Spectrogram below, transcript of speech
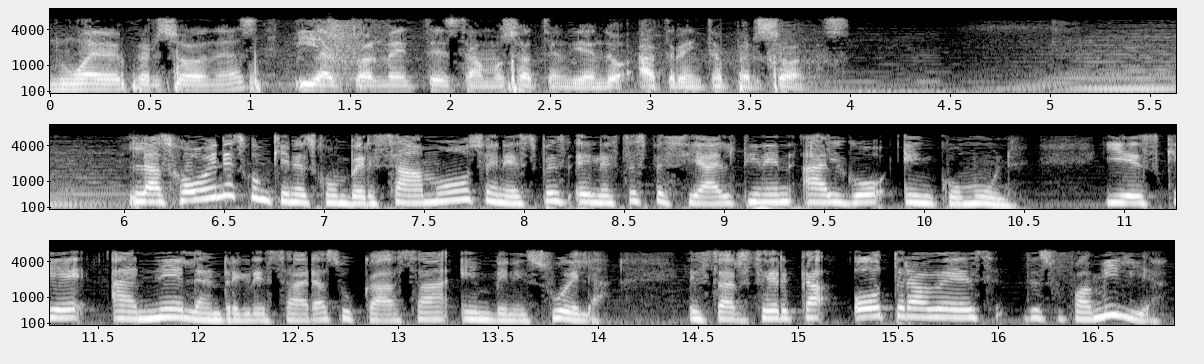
9 personas y actualmente estamos atendiendo a 30 personas. Las jóvenes con quienes conversamos en este, en este especial tienen algo en común y es que anhelan regresar a su casa en Venezuela, estar cerca otra vez de su familia.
